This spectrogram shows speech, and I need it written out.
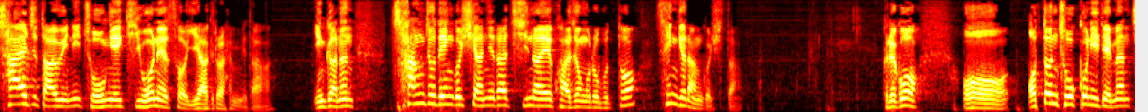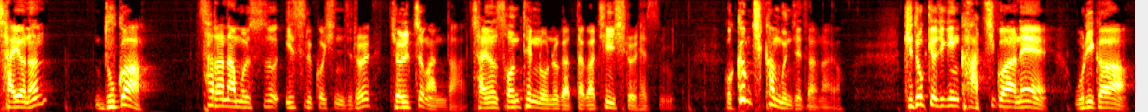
찰즈 다윈이 종의 기원에서 이야기를 합니다. 인간은 창조된 것이 아니라 진화의 과정으로부터 생겨난 것이다. 그리고 어, 어떤 조건이 되면 자연은 누가 살아남을 수 있을 것인지를 결정한다. 자연 선택론을 갖다가 제시를 했습니다. 끔찍한 문제잖아요. 기독교적인 가치관에 우리가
